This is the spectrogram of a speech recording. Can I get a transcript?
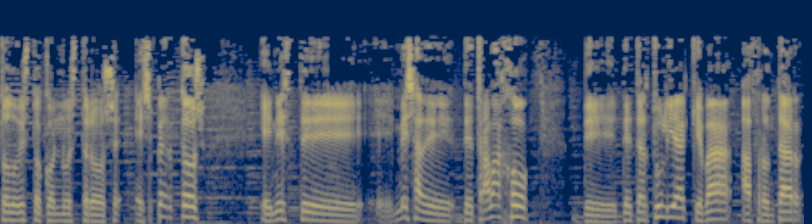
todo esto con nuestros expertos en este eh, mesa de, trabajo de, de, tertulia que va a afrontar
